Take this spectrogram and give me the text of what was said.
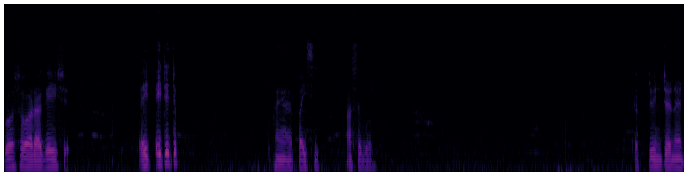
ক্রস হওয়ার আগেই সে- এই এইটাই তো হ্যাঁ পাইছি। আছে বল। একটু ইন্টারনেট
